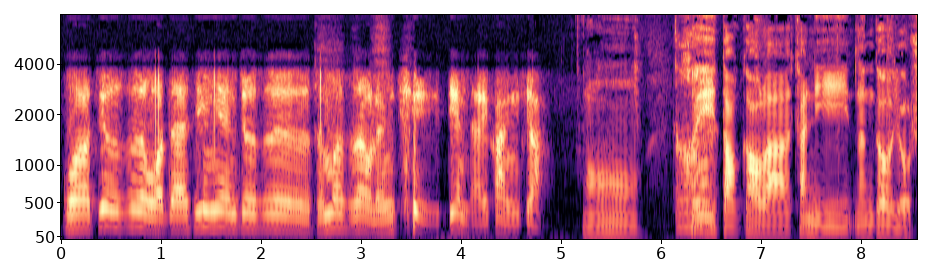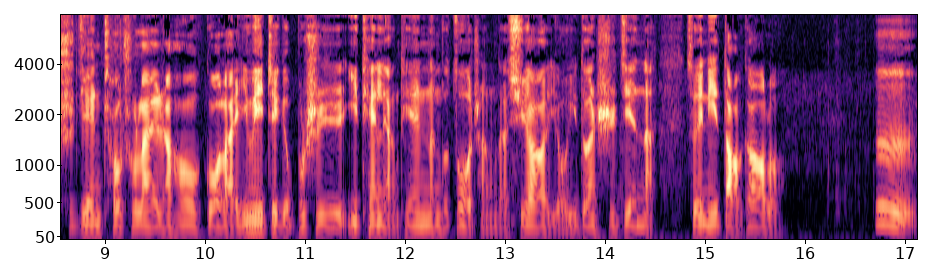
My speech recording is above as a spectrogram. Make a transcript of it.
我就是我的心愿，就是什么时候能去电台看一下。哦，所以祷告啦，看你能够有时间抽出来，然后过来，因为这个不是一天两天能够做成的，需要有一段时间呢。所以你祷告喽。嗯，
